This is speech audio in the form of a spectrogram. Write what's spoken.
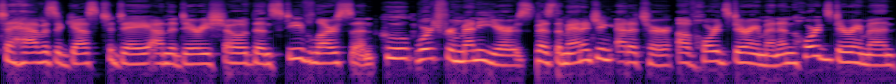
to have as a guest today on the Dairy Show than Steve Larson, who worked for many years as the managing editor of Hoard's Dairyman. And Hoard's Dairyman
